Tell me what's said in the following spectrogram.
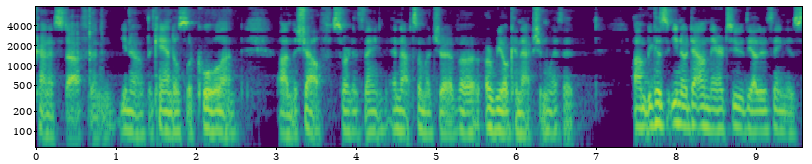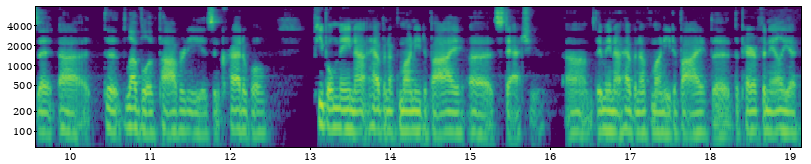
kind of stuff, and you know, the candles look cool on on the shelf, sort of thing, and not so much of a, a real connection with it. Um, because you know, down there too, the other thing is that uh, the level of poverty is incredible. People may not have enough money to buy a statue. Um, they may not have enough money to buy the, the paraphernalia.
